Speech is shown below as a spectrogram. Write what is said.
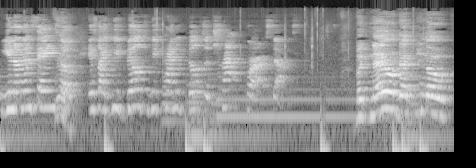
you know what I'm saying? Yeah. So it's like we built, we kind of built a trap for ourselves. But now that you know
